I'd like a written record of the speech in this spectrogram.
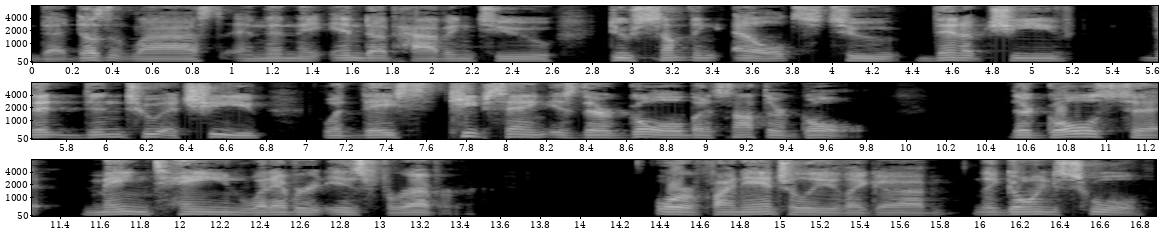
that doesn't last, and then they end up having to do something else to then achieve, then, then to achieve what they keep saying is their goal, but it's not their goal. Their goal is to maintain whatever it is forever. Or financially, like uh, like going to school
